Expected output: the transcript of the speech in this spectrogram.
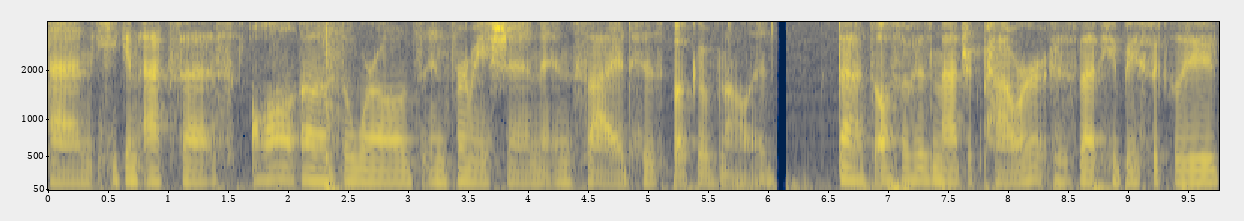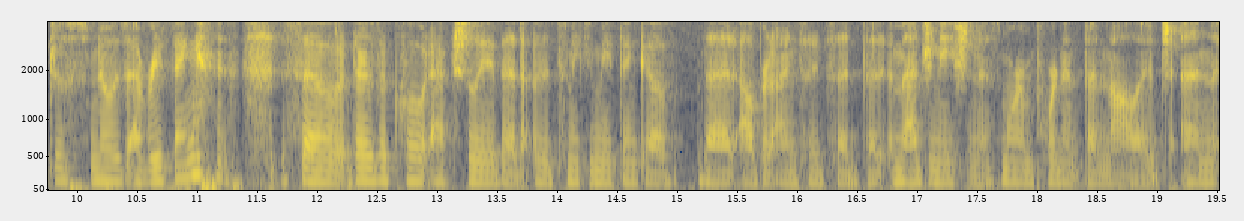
and he can access all of the world's information inside his book of knowledge. That's also his magic power is that he basically just knows everything. so there's a quote actually that it's making me think of that Albert Einstein said that imagination is more important than knowledge. And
